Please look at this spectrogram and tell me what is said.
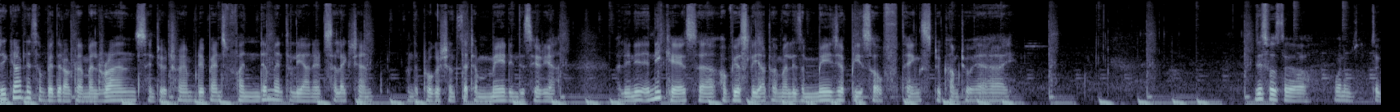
Regardless of whether AutoML runs into a triumph depends fundamentally on its selection and the progressions that are made in this area. Well, in any case, uh, obviously AutoML is a major piece of things to come to AI. This was the one of the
